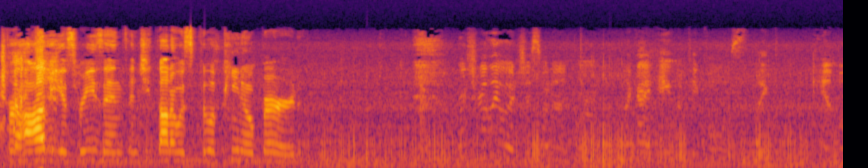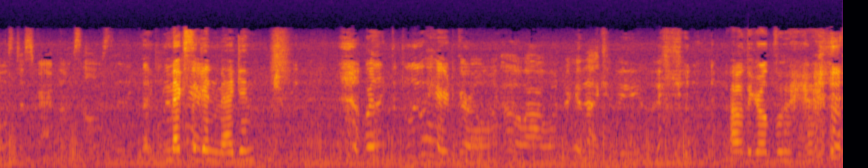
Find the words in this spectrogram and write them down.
for obvious reasons, and she thought it was Filipino bird. Which really was just what an adorable. Like, I hate when people's, like, handles describe themselves. They're like, the Like blue Mexican Megan. or like the blue haired girl. Like, oh wow, I wonder who that could be. Like, Oh, the girl with blue hair.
